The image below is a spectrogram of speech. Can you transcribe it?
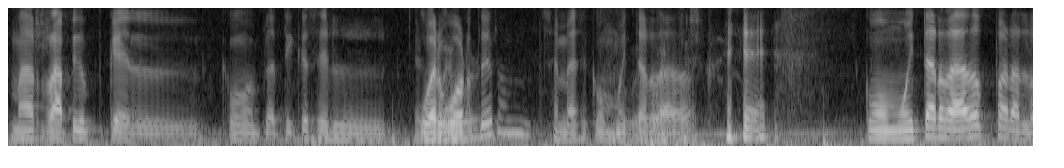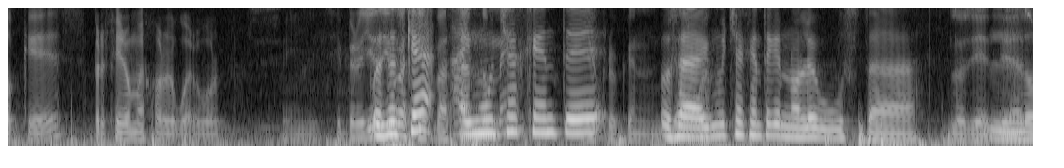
más rápido que el. Como me platicas, el, ¿El? Se me hace como muy tardado. Como muy tardado para lo que es. Prefiero mejor el Werewolf. Sí, sí, pero yo Pues digo es que hay mucha gente, yo creo que en o sea, hay mucha gente que no le gusta Los de identidades los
